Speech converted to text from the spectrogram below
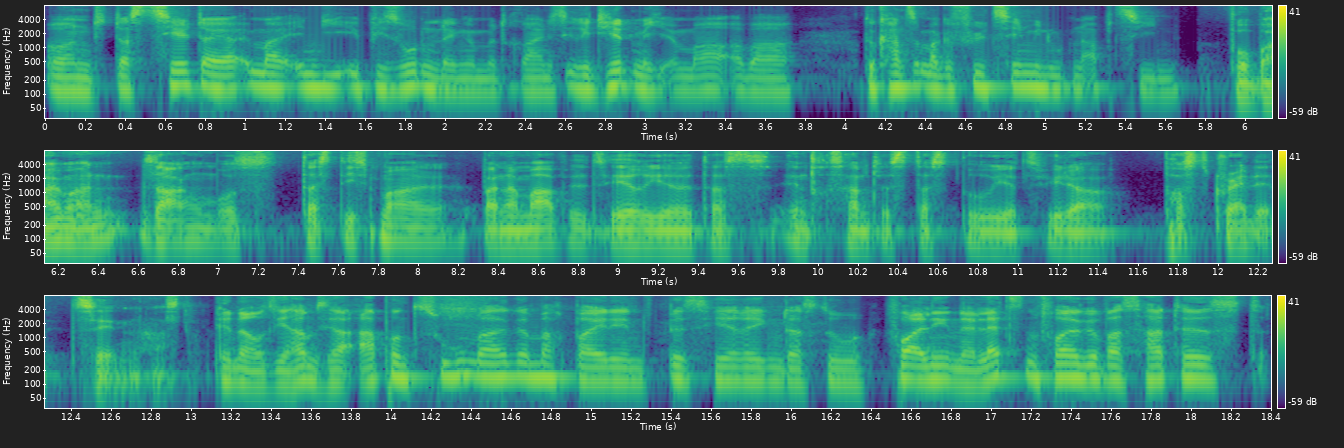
Und das zählt da ja immer in die Episodenlänge mit rein. Das irritiert mich immer, aber du kannst immer gefühlt zehn Minuten abziehen. Wobei man sagen muss, dass diesmal bei einer Marvel-Serie das interessant ist, dass du jetzt wieder Post-Credit-Szenen hast. Genau, sie haben es ja ab und zu mal gemacht bei den bisherigen, dass du vor allen Dingen in der letzten Folge was hattest,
